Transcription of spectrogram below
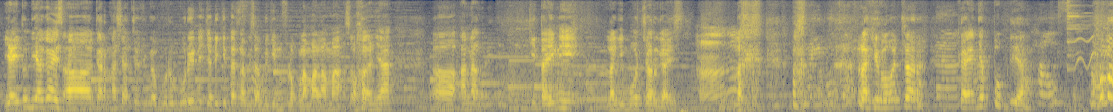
Ya itu dia guys, eh, karena Syacu juga buru-buru ini jadi kita nggak bisa bikin vlog lama-lama. Soalnya eh, anak kita ini lagi bocor guys. Lagi, lagi bocor. Kayaknya pup dia. Mama,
